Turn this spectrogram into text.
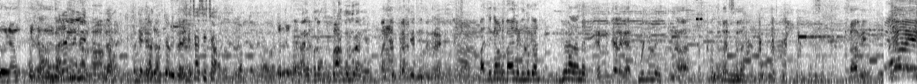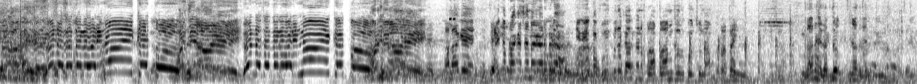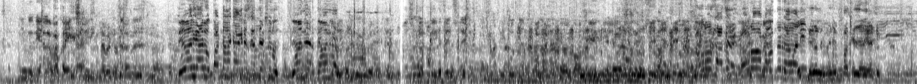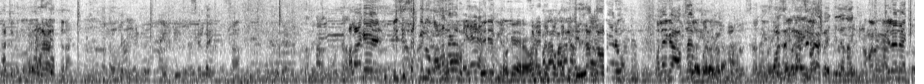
గోడం కొంచెం ముందు మధ్య కమిటీ పైలు ముందుకు రండి. చూడాలి అందరు. ఏ ముంజాల గారు? ఉన్నావా? ముందు వరుసలో. స్వామి. గారి నాయకత్వం. గారి నాయకత్వం. అలాగే అయితే ప్రకాష్ అన్న గారు కూడా ఈ యొక్క భూమి పూజ కార్యక్రమం ప్రా- ప్రారంభించుకొచ్చున్నాం దేవన్ గారు పట్టణ కాంగ్రెస్ అధ్యక్షులు. దేవన్ గారు దేవన్ గారు. గౌరవ శాసన గౌరవ కౌంటర్ రావాలి. అలాగే బీసీ సభ్యులు మదన్ గారు జిల్లా గారు అలాగే అఫ్జల్ జిల్లా నాయక్.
